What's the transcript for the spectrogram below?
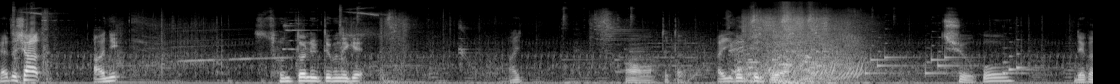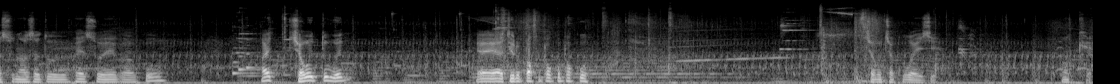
헤드샷. 아니 손떨림 때문에 이게. 아이 어 됐다. 아 이것도 뭐야? 치우고 내가 쏘나서도 회수해가고. 아 저것도 웬? 야야 뒤로 빠꾸 빠꾸 빠꾸 저거 잡고 가야지. 오케이.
